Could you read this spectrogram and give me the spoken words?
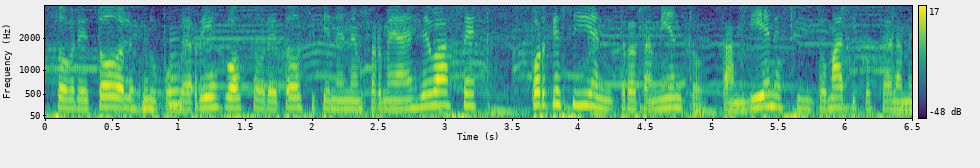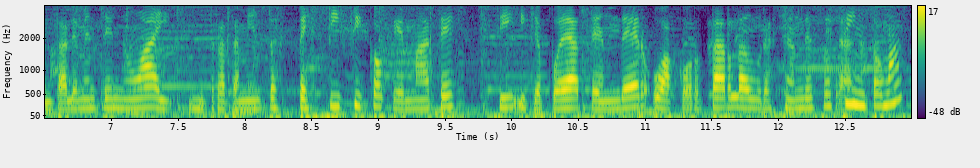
sobre todo los grupos de riesgo, sobre todo si tienen enfermedades de base, porque si bien el tratamiento también es sintomático, o sea, lamentablemente no hay un tratamiento específico que mate ¿sí? y que pueda atender o acortar la duración de esos Claro. síntomas.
